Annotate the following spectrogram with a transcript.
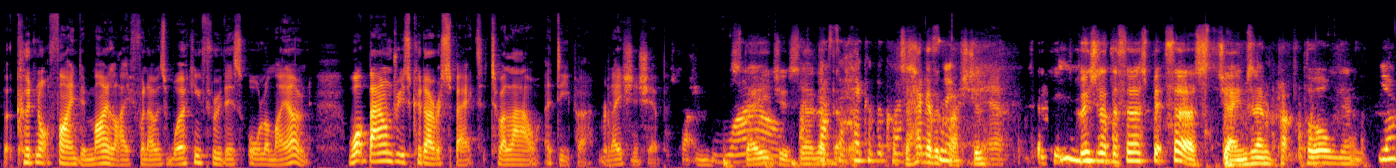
but could not find in my life when I was working through this all on my own. What boundaries could I respect to allow a deeper relationship? Wow, Stages. that- that's a heck of a It's a heck of a question. So Can we just have the first bit first, James, and then Paul? You know. Yeah.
